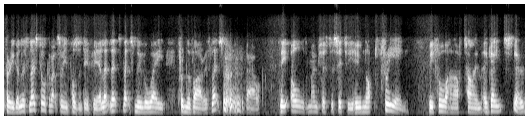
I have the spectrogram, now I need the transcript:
very good. Let's let's talk about something positive here. Let, let's let's move away from the virus. Let's talk about the old Manchester City who knocked three in before half time against you know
